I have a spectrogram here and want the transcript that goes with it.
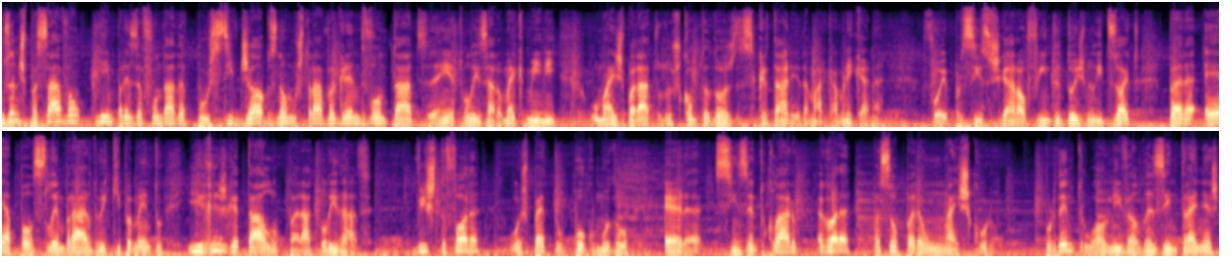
Os anos passavam e a empresa fundada por Steve Jobs não mostrava grande vontade em atualizar o Mac Mini, o mais barato dos computadores de secretária da marca americana. Foi preciso chegar ao fim de 2018 para a Apple se lembrar do equipamento e resgatá-lo para a atualidade. Visto de fora, o aspecto pouco mudou. Era cinzento claro, agora passou para um mais escuro. Por dentro, ao nível das entranhas,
